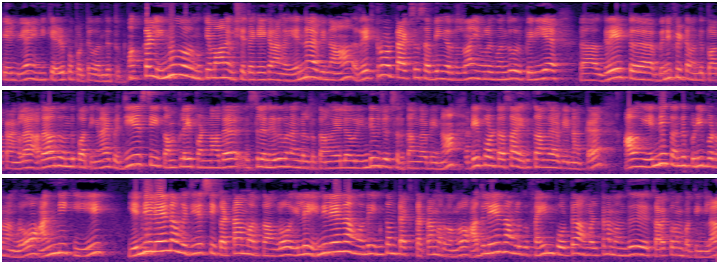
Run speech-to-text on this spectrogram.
கேள்வியாக இன்னைக்கு எழுப்பப்பட்டு வந்துட்டு மக்கள் இன்னொரு ஒரு முக்கியமான விஷயத்த கேட்குறாங்க என்ன அப்படின்னா ரெட்ரோ டாக்ஸஸ் அப்படிங்கிறது தான் இவங்களுக்கு வந்து ஒரு பெரிய uh, கிரேட் பெனிஃபிட்டை uh, வந்து பார்க்குறாங்களா அதாவது வந்து பார்த்தீங்கன்னா இப்போ ஜிஎஸ்டி கம்ப்ளை பண்ணாத சில நிறுவனங்கள் இருக்காங்க இல்லை ஒரு இண்டிவிஜுவல்ஸ் இருக்காங்க அப்படின்னா டிஃபால்ட்டர்ஸாக இருக்காங்க அப்படின்னாக்க அவங்க என்னைக்கு வந்து பிடிபடுறாங்களோ அன்னைக்கு என்னிலேருந்து அவங்க ஜிஎஸ்டி கட்டாமல் இருக்காங்களோ இல்லை என்னிலேருந்து அவங்க வந்து இன்கம் டேக்ஸ் கட்டாமல் இருக்காங்களோ அதுலேருந்து அவங்களுக்கு ஃபைன் போட்டு அவங்கள்ட்ட நம்ம வந்து கறக்குறோம் பார்த்தீங்களா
